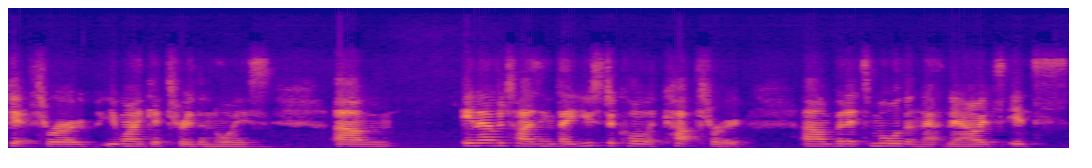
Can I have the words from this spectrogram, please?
get through you won't get through the noise. Um, in advertising they used to call it cut through um, but it's more than that now. It's it's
